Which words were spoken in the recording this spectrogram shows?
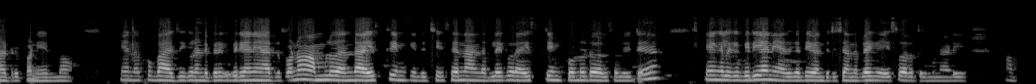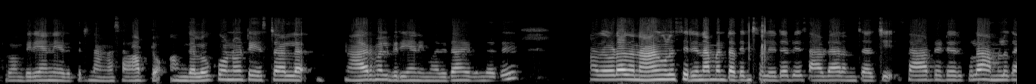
ஆர்டர் பண்ணியிருந்தோம். எனக்கும் பாஜிக்கும் ரெண்டு பேருக்கு பிரியாணி ஆர்டர் பண்ணோம். அம்மளு வந்து ஐஸ்கிரீம் கிண்டுச்சு. சரி நான் அந்த பிள்ளைக்கு ஒரு ஐஸ்கிரீம் கொண்டுட்டு வர சொல்லிட்டு எங்களுக்கு பிரியாணி அதுக்கட்டி வந்துருச்சு. அந்த பிள்ளைக்கு ஐஸ் வரதுக்கு முன்னாடி. அப்புறம் பிரியாணி எடுத்துட்டு நாங்கள் சாப்பிட்டோம். அந்த அளவுக்கு ஒன்றும் டேஸ்டா இல்லை. நார்மல் பிரியாணி மாதிரி தான் இருந்தது. அதோட அதை நாங்களும் சரி என்ன பண்ணுறதுன்னு சொல்லிட்டு அப்படியே சாப்பிட ஆரம்பிச்சாச்சு. சாப்பிட்டுட்டு இருக்குள்ள அவளுக்கு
